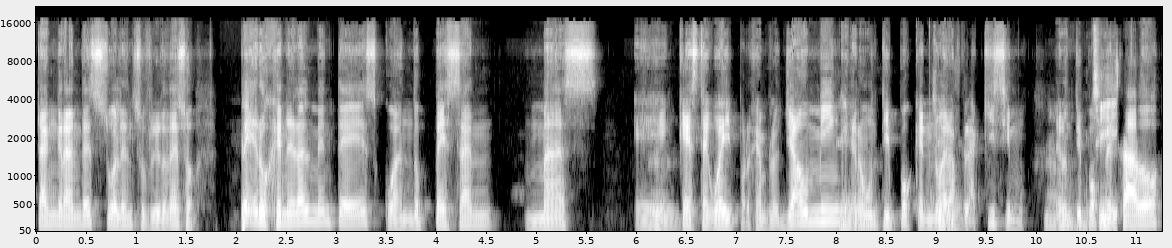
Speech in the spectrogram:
tan grandes suelen sufrir de eso, pero generalmente es cuando pesan más eh, mm. que este güey, por ejemplo. Yao Ming era un tipo que no era flaquísimo, era un tipo pesado.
